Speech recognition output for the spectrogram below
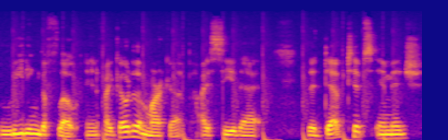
leading the float. And if I go to the markup, I see that the DevTips image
